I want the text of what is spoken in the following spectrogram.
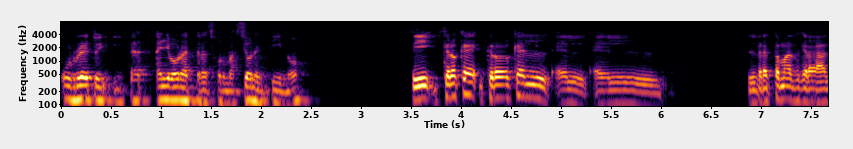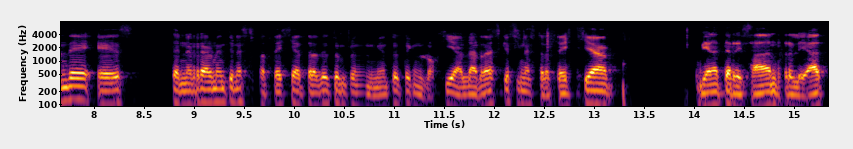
un reto y, han llevado una transformación en ti, ¿no? Sí, creo que, creo que el, el, el reto más grande es tener realmente una estrategia detrás de tu emprendimiento de tecnología. La verdad es que sin estrategia bien aterrizada, en realidad,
